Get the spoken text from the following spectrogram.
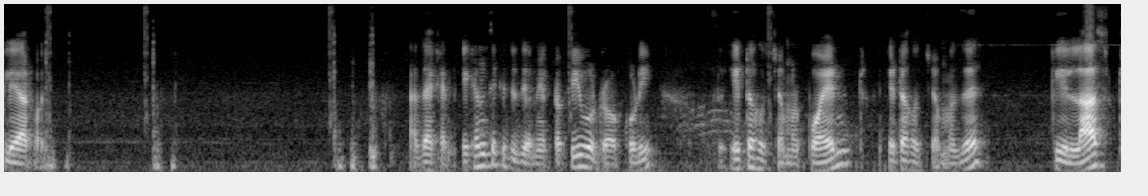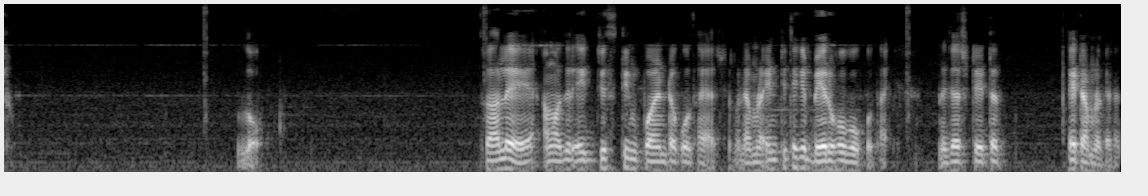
ক্লিয়ার হয়। আর দেখেন, এখান থেকে যদি আমি একটা ফিবো ড্র করি, তো এটা হচ্ছে আমার পয়েন্ট এটা হচ্ছে আমাদের কি লাস্ট লো তাহলে আমাদের এক্সিস্টিং পয়েন্টটা কোথায় আছে? মানে আমরা এন্ট্রি থেকে বের হব কোথায়? মানে জাস্ট এটা এটা আমরা দেখা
